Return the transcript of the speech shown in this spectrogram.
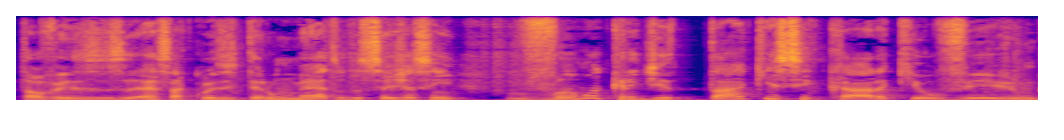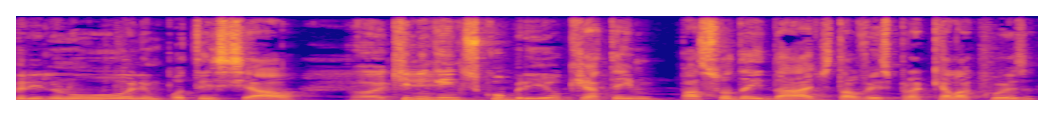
Talvez essa coisa de ter um método seja assim, vamos acreditar que esse cara que eu vejo um brilho no olho, um potencial, Pode que ninguém descobriu, que já tem passou da idade, talvez, para aquela coisa,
